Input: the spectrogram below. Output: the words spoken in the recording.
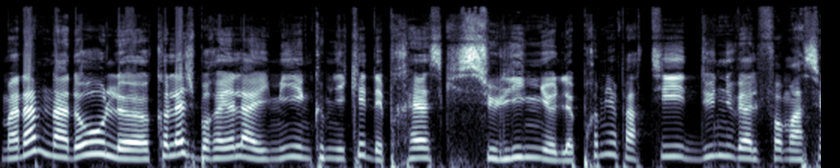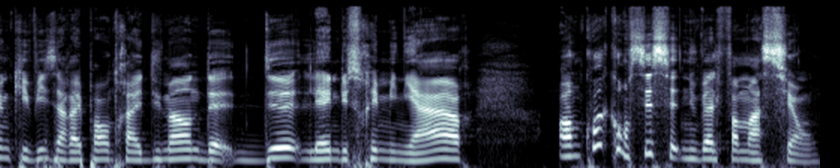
Madame Nadeau, le Collège Boréal a émis un communiqué de presse qui souligne la première partie d'une nouvelle formation qui vise à répondre à une demande de l'industrie minière. En quoi consiste cette nouvelle formation?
